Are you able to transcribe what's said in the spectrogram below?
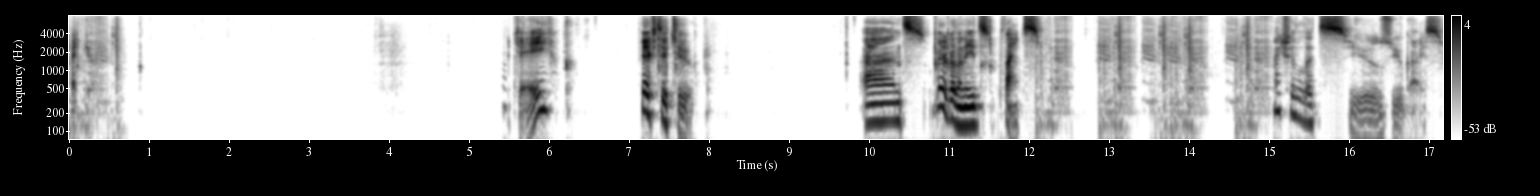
Thank you. Okay. 52. And we're gonna need planks. Actually, let's use you guys.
